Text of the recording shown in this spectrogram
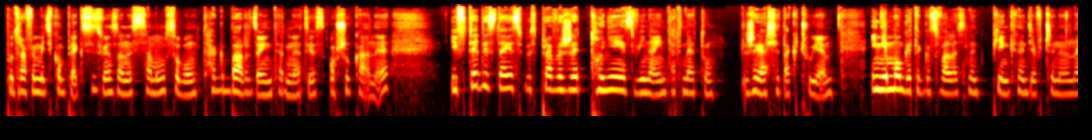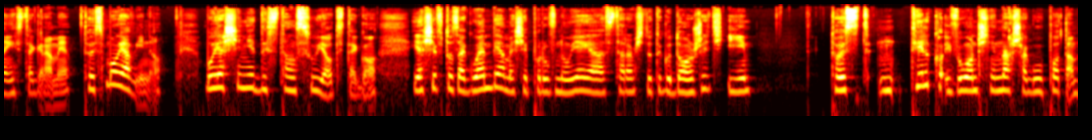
Potrafię mieć kompleksy związane z samą sobą. Tak bardzo internet jest oszukany. I wtedy zdaję sobie sprawę, że to nie jest wina internetu, że ja się tak czuję. I nie mogę tego zwalać na piękne dziewczyny na Instagramie. To jest moja wina, bo ja się nie dystansuję od tego. Ja się w to zagłębiam, ja się porównuję, ja staram się do tego dążyć i to jest tylko i wyłącznie nasza głupota.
